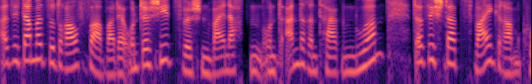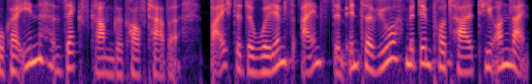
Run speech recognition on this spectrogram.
Als ich damals so drauf war, war der Unterschied zwischen Weihnachten und anderen Tagen nur, dass ich statt zwei Gramm Kokain sechs Gramm gekauft habe, beichtete Williams einst im Interview mit dem Portal T-Online.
